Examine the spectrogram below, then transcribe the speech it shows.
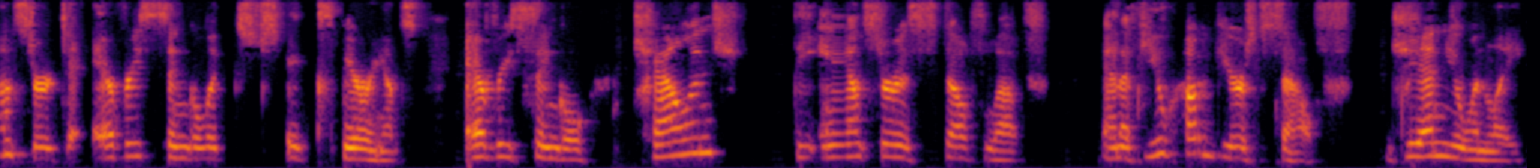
answer to every single ex- experience, every single challenge. The answer is self love. And if you hug yourself genuinely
